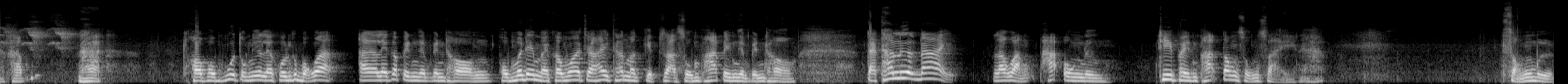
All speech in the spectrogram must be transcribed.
นะครับนะฮะพอผมพูดตรงนี้หลายคนก็บอกว่า อะไรก็เป็นเงินเป็นทอง ผมไม่ได้หมายความว่าจะให้ท่านมาเก็บสะสมพระเป็นเงินเป็นทอง แต่ถ้าเลือกได้ระหว่างพระองค์หนึ่งที่เป็นพระต้องสงสัยนะฮะสองหมื่น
